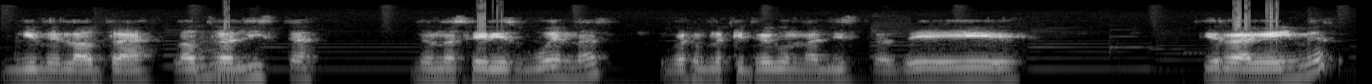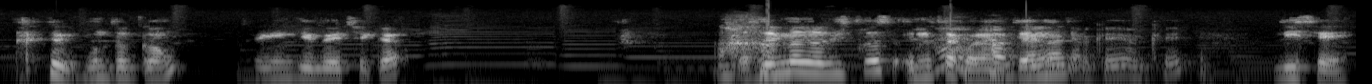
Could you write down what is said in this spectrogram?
viene la otra, la otra lista de unas series buenas. Por ejemplo, aquí traigo una lista de tierragamer.com, si alguien quiere checar. Los más vistos en esta cuarentena. Dice,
